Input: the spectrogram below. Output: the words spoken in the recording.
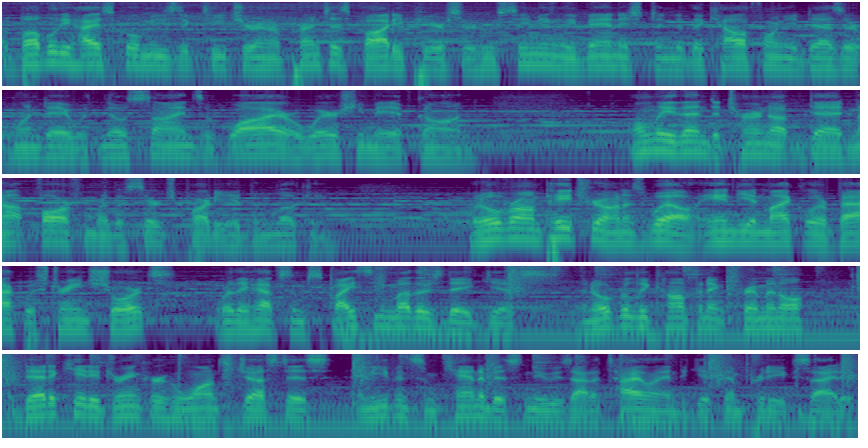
a bubbly high school music teacher and apprentice body piercer who seemingly vanished into the California desert one day with no signs of why or where she may have gone, only then to turn up dead not far from where the search party had been looking. But over on Patreon as well, Andy and Michael are back with Strange Shorts, where they have some spicy Mother's Day gifts, an overly confident criminal, a dedicated drinker who wants justice, and even some cannabis news out of Thailand to get them pretty excited.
